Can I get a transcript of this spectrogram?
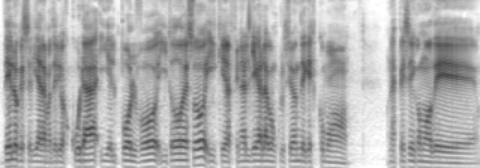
de lo que sería la materia oscura y el polvo y todo eso, y que al final llega a la conclusión de que es como una especie como de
